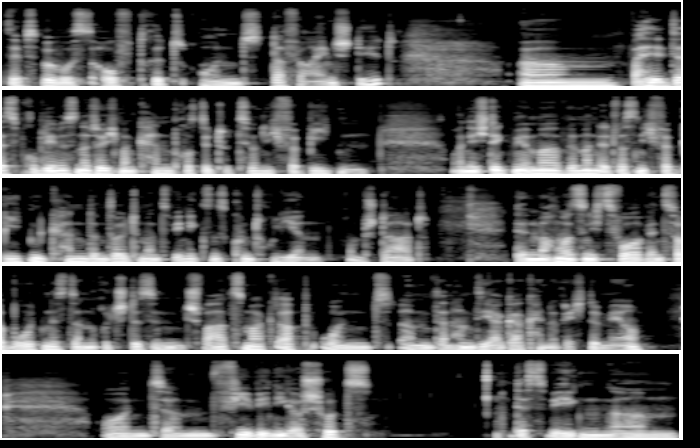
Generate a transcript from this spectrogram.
selbstbewusst auftritt und dafür einsteht. Ähm, weil das Problem ist natürlich, man kann Prostitution nicht verbieten. Und ich denke mir immer, wenn man etwas nicht verbieten kann, dann sollte man es wenigstens kontrollieren vom Staat. Denn machen wir uns nichts vor, wenn es verboten ist, dann rutscht es in den Schwarzmarkt ab und ähm, dann haben sie ja gar keine Rechte mehr. Und ähm, viel weniger Schutz. Deswegen ähm,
